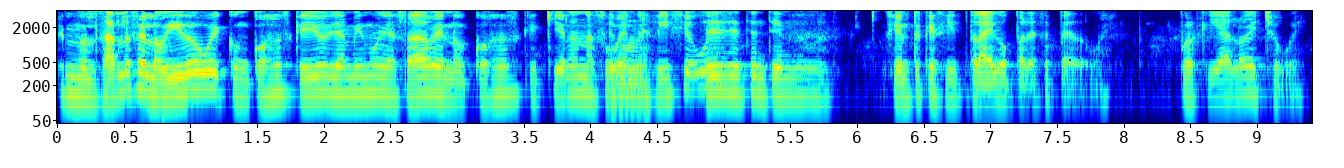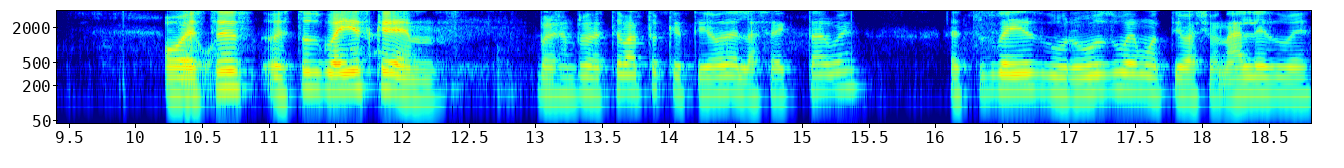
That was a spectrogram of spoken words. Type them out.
endulzarles el oído, güey, con cosas que ellos ya mismo ya saben o cosas que quieran a su Sí, beneficio, güey. Sí, sí, te entiendo, güey. Siento que sí traigo para ese pedo, güey. Porque ya lo he hecho, güey. O Pero estos, o estos güeyes que, por ejemplo, este vato que te digo de la secta, güey. Estos güeyes gurús, güey, motivacionales, güey.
